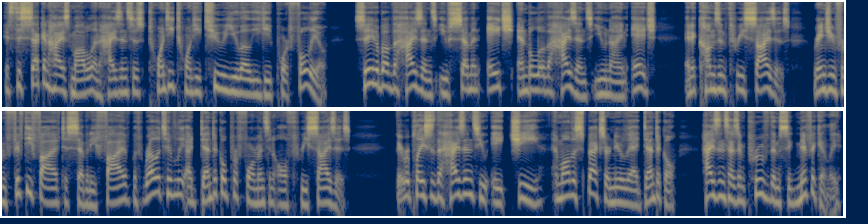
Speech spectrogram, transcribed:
It's the second highest model in Hisense's 2022 ULED portfolio, sitting above the Hisense U7H and below the Hisense U9H, and it comes in three sizes, ranging from 55 to 75 with relatively identical performance in all three sizes. It replaces the Hisense U8G, and while the specs are nearly identical, Hisense has improved them significantly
